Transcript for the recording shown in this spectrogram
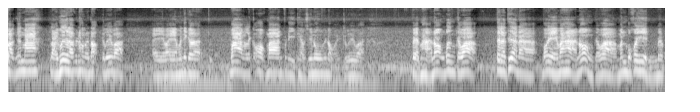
ฝากเงินมาหลายมือแล้วพี่น้องเนาะก็เลยว่าไอ้ว่าแอมันนี่ก็ ว่างแล้วก็ออกมาพอดีแถวเชโนพี่น้องก็เลยว่าแปะมาหาน้องเบิ้งแต่ว่า แต่ละเทื่อน่ะบ่เอมาหาน้อง แต่ว่ามันบ่ค่อยเห็นแบบ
